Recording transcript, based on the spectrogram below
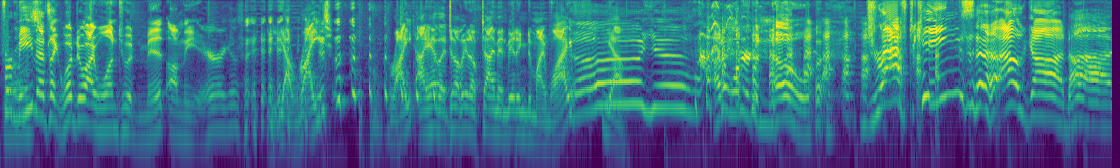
for me, that's like, what do I want to admit on the air? I guess. Yeah, right. right. I have a tough enough time admitting to my wife. yeah. Oh yeah. I don't want her to know. DraftKings. oh God. Uh,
